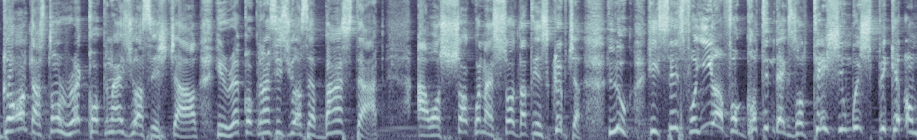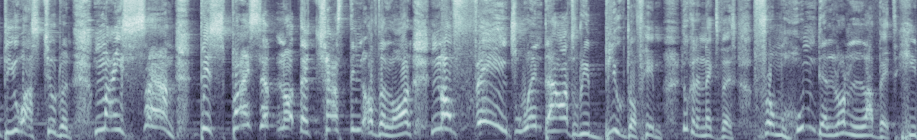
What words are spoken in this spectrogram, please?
God does not recognize you as his child, he recognizes you as a bastard. I was shocked when I saw that in scripture. Look, he says, For you have forgotten the exhortation which speaketh unto you as children. My son, despiseth not the chastening of the Lord, nor faint when thou art rebuked of him. Look at the next verse. From whom the Lord loveth, he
